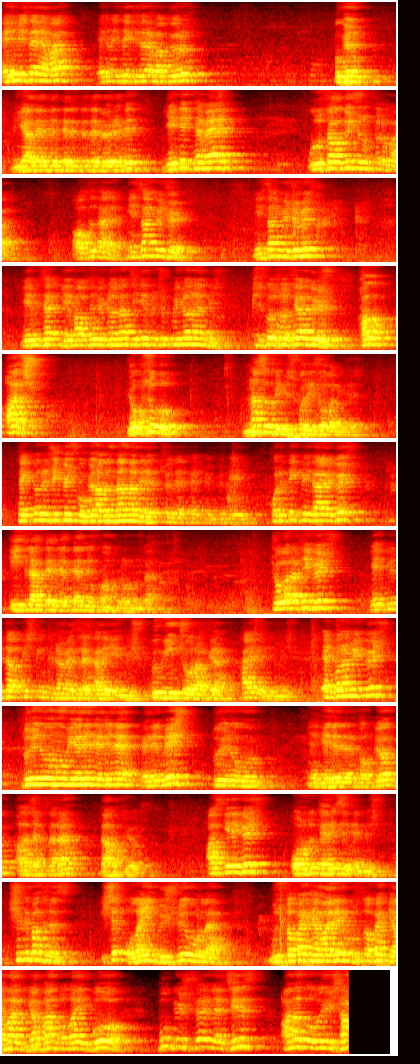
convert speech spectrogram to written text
Elimizde ne var? Elimizdekilere bakıyoruz. Bugün dünya devletlerinde de böyledir. Yedi temel ulusal güç unsuru var. Altı tane. İnsan gücü. İnsan gücümüz 20, 26 milyondan 8,5 milyon inmiş. Psikososyal güç. Halk aç. Yoksul. Nasıl bir psikoloji olabilir? Teknolojik güç bugün adından da bile söz etmek mümkün değil. Politik bir idari güç İtilaf devletlerinin kontrolünde. Coğrafi güç 760 bin kilometre kare inmiş. Bu büyük coğrafya kaybedilmiş. Ekonomik güç duyunu umumiyenin eline verilmiş. Duyunu yani gelirleri topluyor, alacaklara dağıtıyor. Askeri güç ordu terhis edilmiş. Şimdi bakınız işte olayın güçlüğü burada. Mustafa Kemal'in Mustafa Kemal yapan olay bu. Bu güçlerle siz Anadolu'yu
